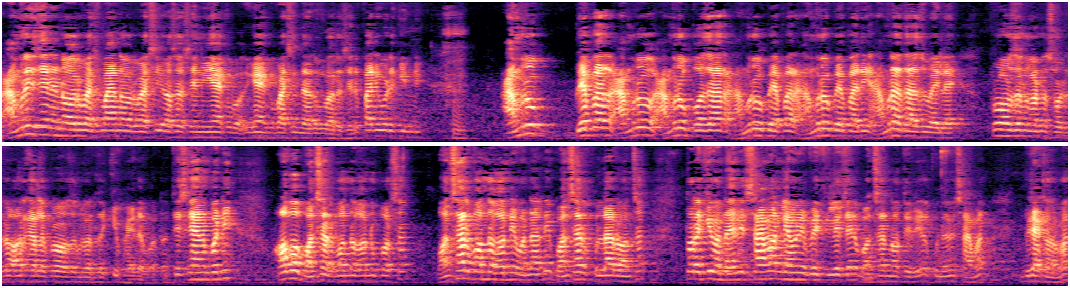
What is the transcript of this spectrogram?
हाम्रै चाहिँ नगरवासी महानगरवासी अथवा चाहिँ यहाँको यहाँको बासिन्दाहरू गएर चाहिँ पारिबाट किन्ने। हाम्रो व्यापार हाम्रो हाम्रो बजार हाम्रो व्यापार हाम्रो व्यापारी हाम्रा दाजुभाइलाई प्रवर्धन गर्न छोडेर अर्कालाई प्रवर्धन गर्दा के फाइदा भयो त? त्यस कारण पनि अब भन्सार बन्द गर्नुपर्छ। भन्सार बन्द गर्ने भन्नाले भन्सार खुल्ला रहन्छ। तर के भन्दाखेरि सामान ल्याउने व्यक्तिले चाहिँ भन्सार नतिरेर कुनै पनि सामान विराटनगरमा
